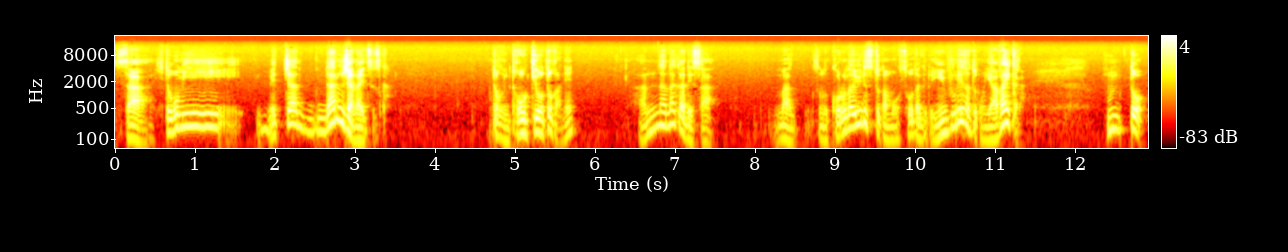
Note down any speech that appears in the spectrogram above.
さ、人混みめっちゃなるじゃないですか。特に東京とかね。あんな中でさ、まあ、そのコロナウイルスとかもそうだけど、インフルエンザとかもやばいから。ほんと、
